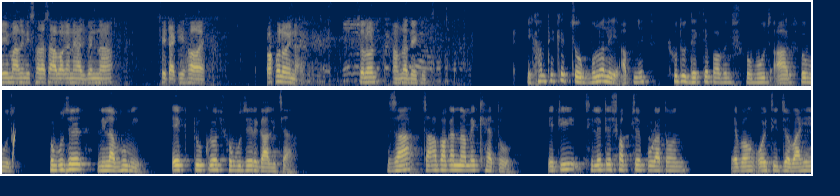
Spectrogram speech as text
এই মালিনী ছড়া চা বাগানে আসবেন না, সেটা কি হয়? কখনোই নয় চলুন, আমরা দেখি। এখান থেকে চোখ বোলালে আপনি শুধু দেখতে পাবেন সবুজ আর সবুজ, সবুজের নীলাভূমি, এক টুকরো সবুজের গালিচা। যা চা বাগান নামে খ্যাত। এটি সিলেটের সবচেয়ে পুরাতন এবং ঐতিহ্যবাহী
